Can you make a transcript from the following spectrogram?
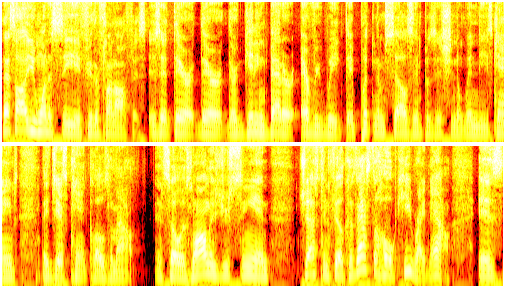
That's all you want to see if you're the front office. Is that they're they're they're getting better every week. They're putting themselves in position to win these games. They just can't close them out. And so as long as you're seeing Justin Fields, because that's the whole key right now, is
